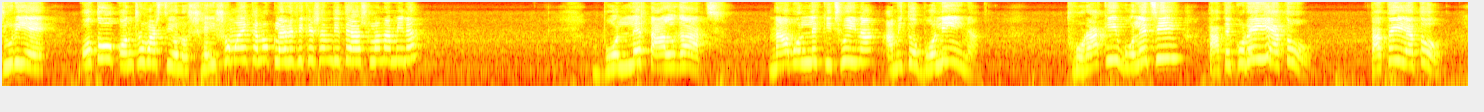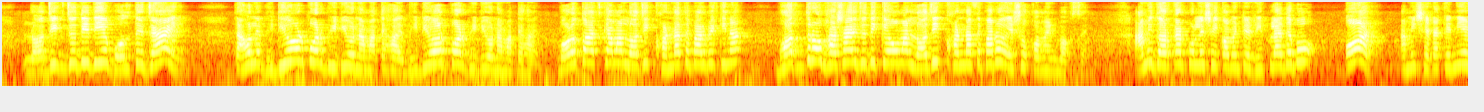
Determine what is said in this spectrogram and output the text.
জুড়িয়ে কত কন্ট্রোভার্সি হলো, সেই সময় কেন ক্লারিফিকেশন দিতে আসলো না মিনা? বললে তাল গাছ, না বললে কিছুই না, আমি তো বলিই না। থোড়া কি বলেছি? তাতে করেই এত, তাতেই এত। লজিক যদি দিয়ে বলতে যাই, তাহলে ভিডিওর পর ভিডিও নামাতে হয়, ভিডিওর পর ভিডিও নামাতে হয়। বলো তো আজকে আমার লজিক খণ্ডাতে পারবে কি না ভদ্র ভাষায় যদি কেউ আমার লজিক খণ্ডাতে পারো, এসো কমেন্ট বক্সে আমি দরকার পড়লে সেই কমেন্টের রিপ্লাই দেবো। অর আমি সেটাকে নিয়ে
